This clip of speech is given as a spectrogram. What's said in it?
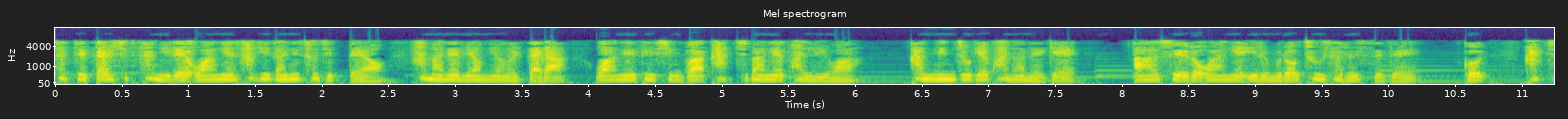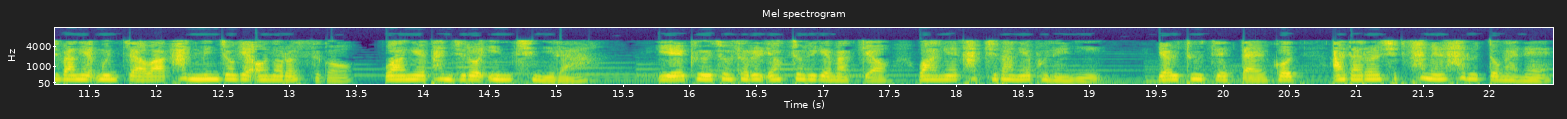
첫째 달 13일에 왕의 서기관이 소집되어 하만의 명령을 따라 왕의 대신과 각 지방의 관리와 각 민족의 관원에게 아수에로 왕의 이름으로 조서를 쓰되 곧 각 지방의 문자와 각 민족의 언어로 쓰고 왕의 반지로 인치니라. 이에 그 조서를 역조리게 맡겨 왕의 각 지방에 보내니 열두째 달 곧 아달월 13일 하루 동안에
